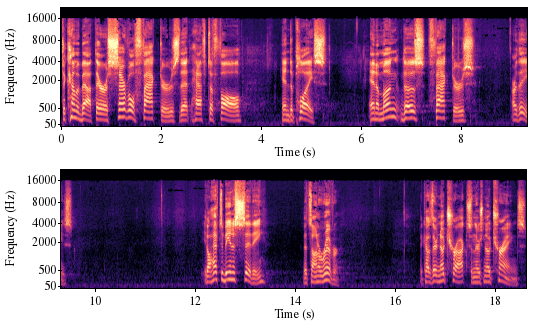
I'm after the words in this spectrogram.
to come about, there are several factors that have to fall into place. And among those factors are these it'll have to be in a city that's on a river because there are no trucks and there's no trains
